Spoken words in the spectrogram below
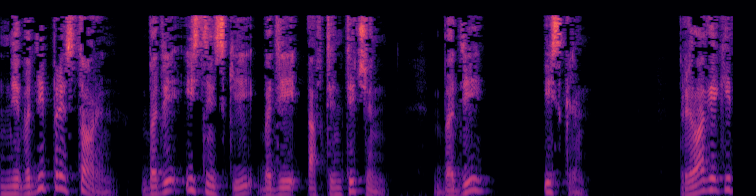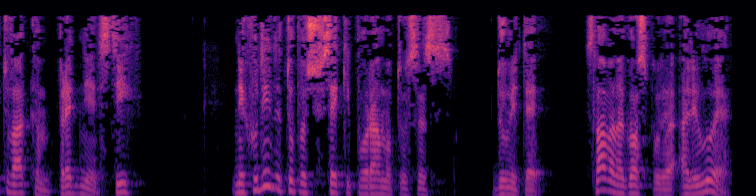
не бъди престорен, бъди истински, бъди автентичен, бъди искрен. Прилагайки това към предния стих, не ходи да тупаш всеки по рамото с думите Слава на Господа, Алилуя,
